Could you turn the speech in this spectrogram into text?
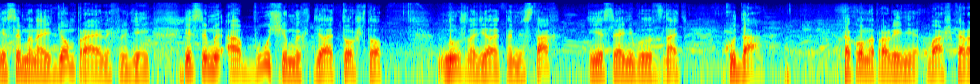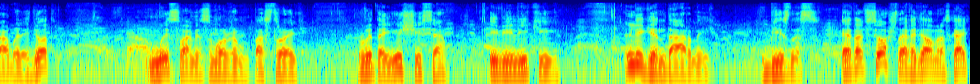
если мы найдем правильных людей, если мы обучим их делать то, что нужно делать на местах, и если они будут знать, куда, в каком направлении ваш корабль идет, мы с вами сможем построить выдающийся и великий, легендарный бизнес. Это все, что я хотел вам рассказать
